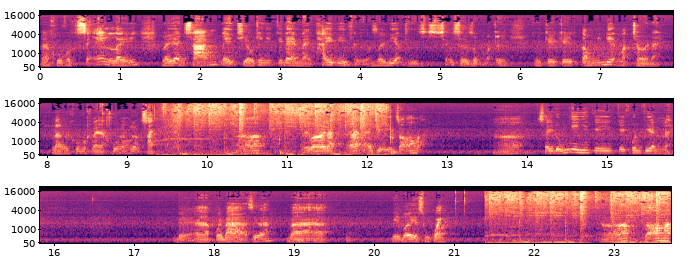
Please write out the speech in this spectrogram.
là khu vực sẽ lấy lấy ánh sáng để chiếu cho những cái đèn này. Thay vì phải dây điện thì sẽ sử dụng là cái cái cái, cái tấm điện mặt trời này là cái khu vực này là khu năng lượng sạch. Đó để bơi đây. Đấy, anh chị nhìn rõ không ạ? Đó, xây đúng như những cái cái khuôn viên này bể à, quầy bar ở giữa và bể bơi ở xung quanh. Đó rõ không ạ?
